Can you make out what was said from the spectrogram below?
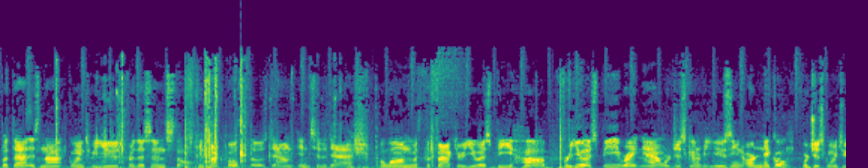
but that is not going to be used for this install. You can tuck both of those down into the dash, along with the factory USB hub. For USB right now, we're just gonna be using our nickel. We're just going to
